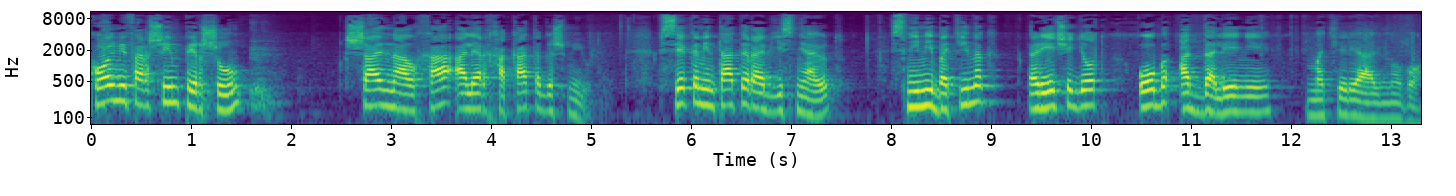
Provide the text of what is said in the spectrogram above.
Коль мифаршим першу, шаль на алха алер хаката гашмиют. Все комментаторы объясняют, сними ботинок, речь идет об отдалении материального.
